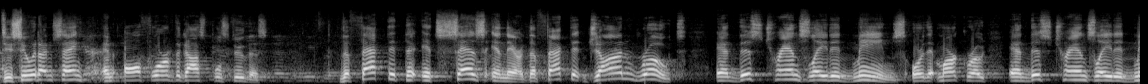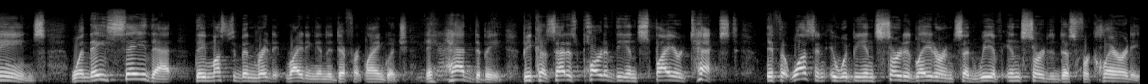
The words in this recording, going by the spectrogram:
Do you see what I'm saying? And all four of the Gospels do this. The fact that the, it says in there, the fact that John wrote, and this translated means, or that Mark wrote, and this translated means, when they say that, they must have been writing in a different language. They had to be, because that is part of the inspired text. If it wasn't, it would be inserted later and said, We have inserted this for clarity.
